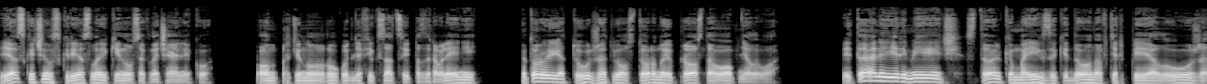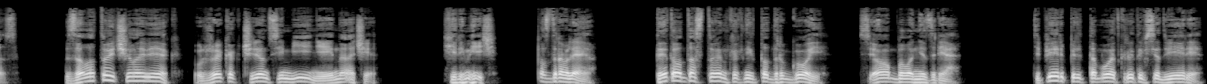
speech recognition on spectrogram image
Я вскочил с кресла и кинулся к начальнику. Он протянул руку для фиксации поздравлений, которую я тут же отвел в сторону и просто обнял его. Виталий Еремеевич столько моих закидонов терпел, ужас. Золотой человек, уже как член семьи, не иначе. Еремеевич, поздравляю. Ты этого достоин, как никто другой. Все было не зря. Теперь перед тобой открыты все двери.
